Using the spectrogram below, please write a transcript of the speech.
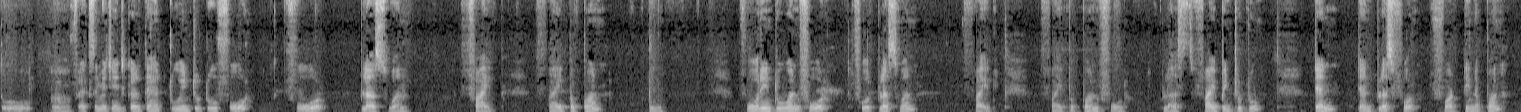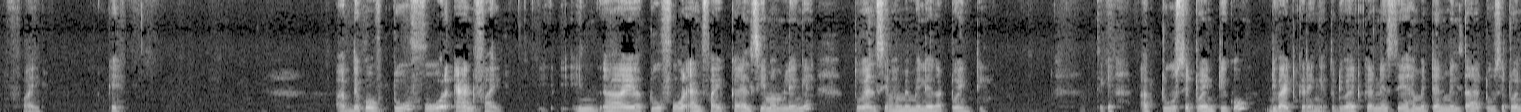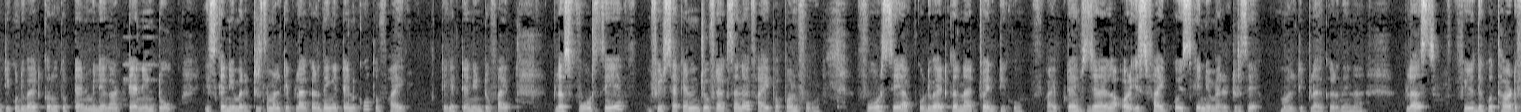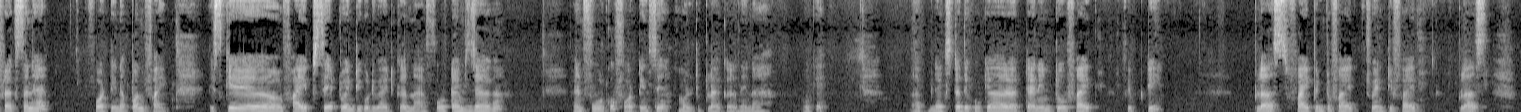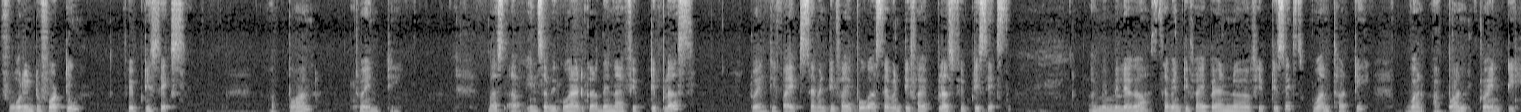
तो फ्रैक्शन में चेंज करते हैं two into two four four plus one five five upon two four into one four four plus one five five upon four plus five into two ten ten plus four fourteen upon five okay अब देखो two four and five इन two four and five का LCM हम लेंगे तो LCM हमें मिलेगा twenty ठीक है? अब टू से ट्वेंटी को डिवाइड करेंगे। तो डिवाइड करने से हमें टेन मिलता है टू से ट्वेंटी को डिवाइड करो तो टेन मिलेगा टेन इंटू इसका न्यूमरेटर से मल्टीप्लाई कर देंगे टेन को तो फाइव ठीक है ten into five plus four से फिर सेकेंड जो फ्रैक्शन है फाइव अपॉन फोर फोर से आपको डिवाइड करना है ट्वेंटी को फाइव टाइम्स जाएगा और इस फाइव को इसके न्यूमरेटर से मल्टीप्लाई कर देना है। प्लस फिर देखो थर्ड फ्रैक्शन है फोर्टीन अपॉन फाइव इसके फाइव से ट्वेंटी को डिवाइड करना है फोर टाइम्स जाएगा एंड फोर को फोर्टीन से मल्टीप्लाई कर देना है ओके अब नेक्स्ट देखो क्या ten into five fifty plus five into five twenty five plus four into fourteen fifty six upon twenty बस अब इन सभी को ऐड कर देना है fifty plus twenty five seventy five होगा seventy five plus fifty six हमें मिलेगा seventy five and fifty six one thirty one upon twenty.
